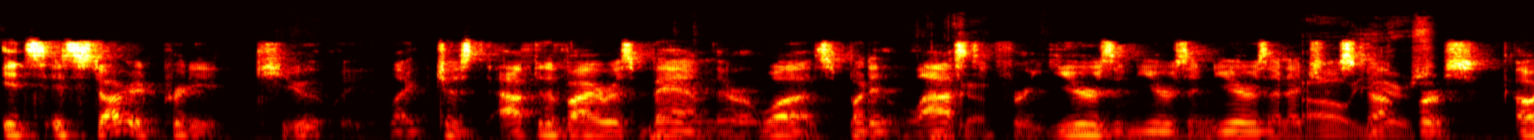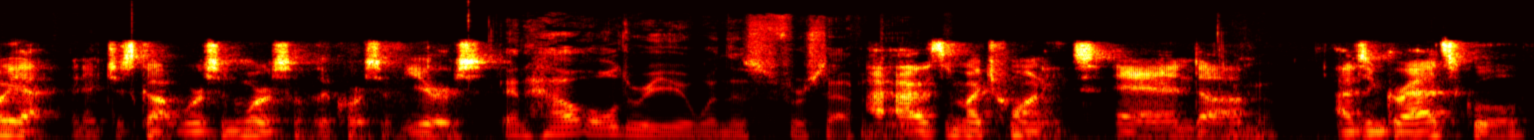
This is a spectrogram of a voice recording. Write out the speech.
it's it started pretty acutely, like just after the virus, bam, there it was. But it lasted okay. for years and years and years, and it just oh, got years. worse. Oh yeah, and it just got worse and worse over the course of years. And how old were you when this first happened? I, I, was in my twenties, and um, okay. I was in grad school,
